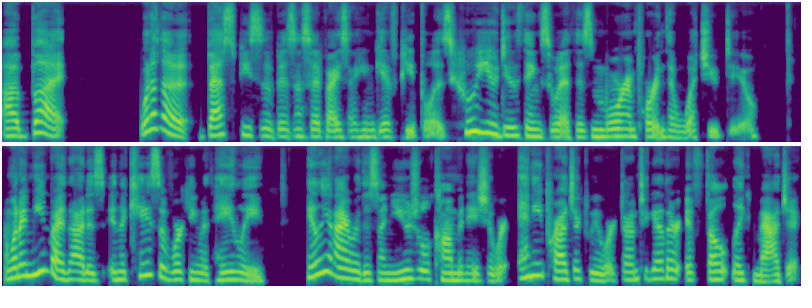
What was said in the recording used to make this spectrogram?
Uh, but one of the best pieces of business advice I can give people is who you do things with is more important than what you do. And what I mean by that is in the case of working with Haley, Haley and I were this unusual combination where any project we worked on together, it felt like magic.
